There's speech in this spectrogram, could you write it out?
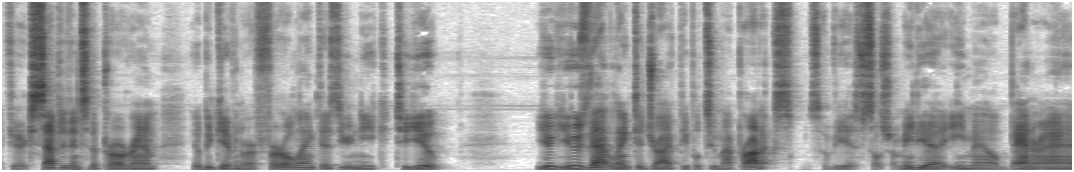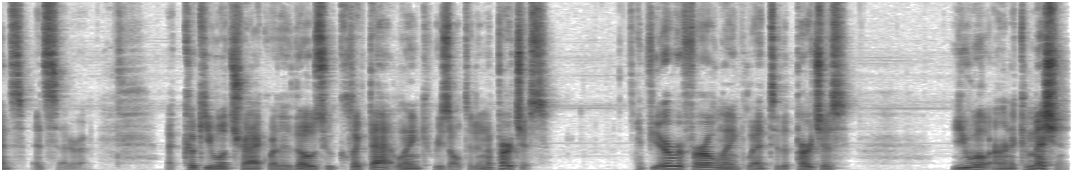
If you're accepted into the program, you'll be given a referral link that is unique to you. You use that link to drive people to my products, so via social media, email, banner ads, etc. A cookie will track whether those who clicked that link resulted in a purchase. If your referral link led to the purchase, you will earn a commission.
